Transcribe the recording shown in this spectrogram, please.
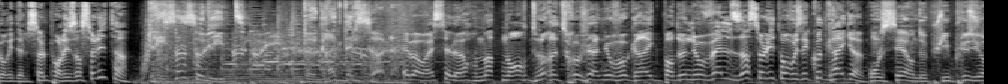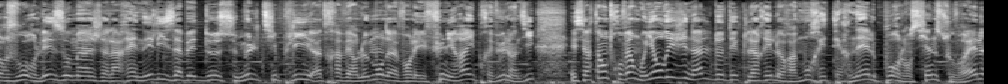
Grégory Delsol pour les insolites. Les insolites de Greg Delsol. Et ben ouais, c'est l'heure maintenant de retrouver à nouveau Greg pour de nouvelles insolites. On vous écoute Greg. On le sait, hein, depuis plusieurs jours, les hommages à la reine Elisabeth II se multiplient à travers le monde avant les funérailles prévues lundi. Et certains ont trouvé un moyen original de déclarer leur amour éternel pour l'ancienne souveraine.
